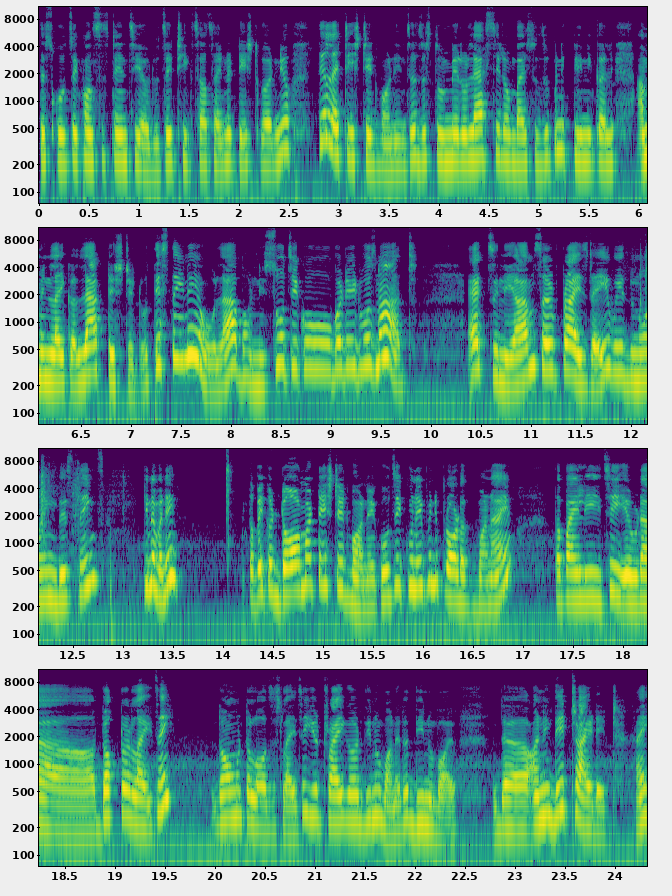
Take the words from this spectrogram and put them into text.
त्यसको चाहिँ कन्सिस्टेन्सीहरू चाहिँ ठिक छ छैन टेस्ट गर्ने हो। त्यसलाई टेस्टेड भनिन्छ जस्तो मेरो ल्यासिरम बाइसुजु पनि clinically I mean like lab tested हो। त्यस्तै नै होला भन्ने सोचेको but it was not actually I am surprise है विथ नोइङ दिस थिङ्स किनभने तपाईँको डरमा टेस्टेड भनेको चाहिँ कुनै पनि प्रडक्ट बनायो तपाईँले चाहिँ एउटा डक्टरलाई चाहिँ डर्मोटोलोजिस्टलाई चाहिँ यो ट्राई गरिदिनु भनेर दिनुभयो। द अनि दे ट्राइड इट है?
